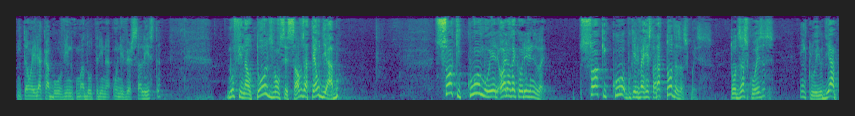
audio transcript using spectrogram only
Então ele acabou vindo com uma doutrina universalista. No final, todos vão ser salvos, até o diabo. Só que como ele. Olha onde é que a origem vai. Só que. Porque ele vai restaurar todas as coisas. Todas as coisas, inclui o diabo.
